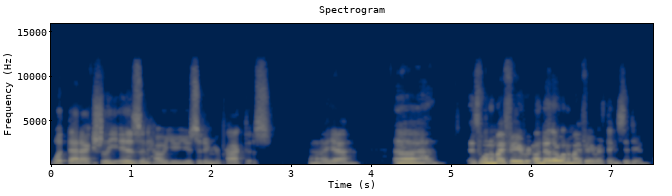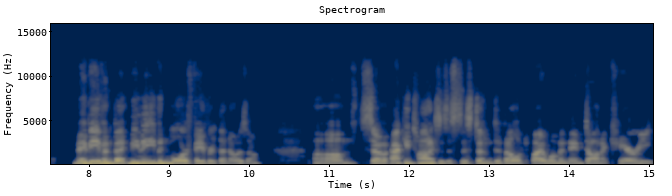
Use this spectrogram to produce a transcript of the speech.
what that actually is and how you use it in your practice? Uh, yeah, uh, it's one of my favorite. Another one of my favorite things to do. Maybe even maybe even more favorite than ozone. Um, so Acutonics is a system developed by a woman named Donna Carey.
